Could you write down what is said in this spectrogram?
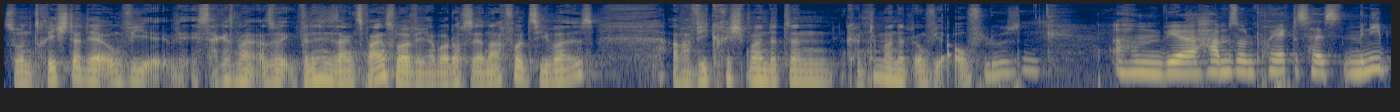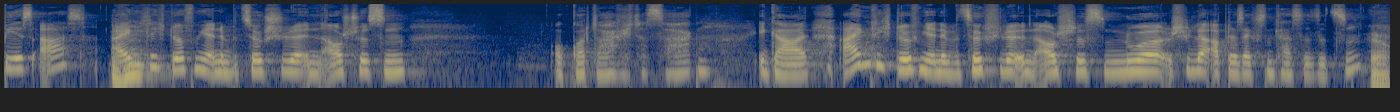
so ein Trichter, der irgendwie, ich sage jetzt mal, also ich will nicht sagen zwangsläufig, aber doch sehr nachvollziehbar ist. Aber wie kriegt man das denn, könnte man das irgendwie auflösen? Ähm, wir haben so ein Projekt, das heißt Mini-BSAs. Mhm. Eigentlich dürfen wir in den Bezirksschülerinnenausschüssen, oh Gott, darf ich das sagen? Egal. Eigentlich dürfen wir in den Bezirksschülerinnenausschüssen nur Schüler ab der sechsten Klasse sitzen ja.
